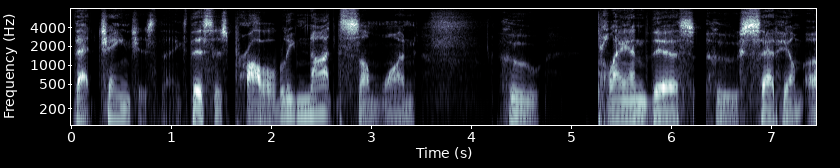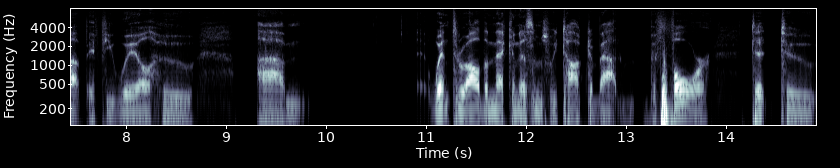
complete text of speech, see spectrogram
That changes things. This is probably not someone who planned this, who set him up, if you will, who um, went through all the mechanisms we talked about before to, to,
